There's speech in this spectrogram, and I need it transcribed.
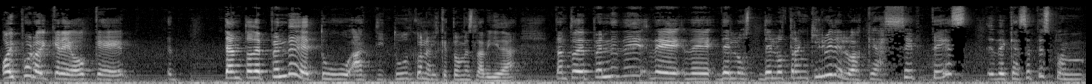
Hoy por hoy creo que eh, tanto depende de tu actitud con el que tomes la vida, tanto depende de, de, de, de los- de lo tranquilo y de lo que aceptes, de que aceptes tu, en-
